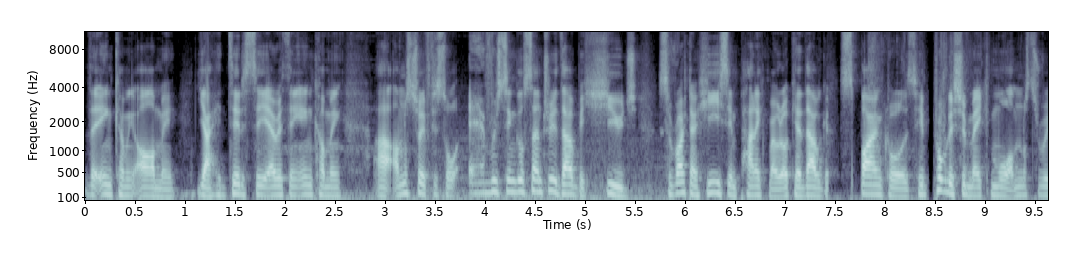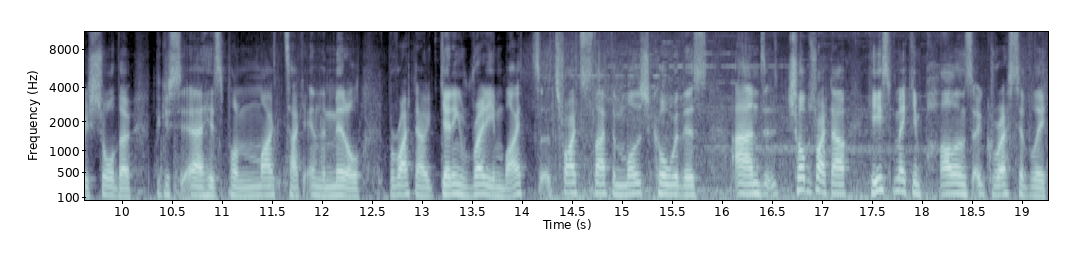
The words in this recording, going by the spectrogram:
the incoming army. Yeah, he did see everything incoming. Uh, I'm not sure if he saw every single sentry. That would be huge. So right now he's in panic mode. Okay, that would go. Spine crawlers. He probably should make more. I'm not really sure though because uh, his opponent might attack in the middle. But right now, getting ready might try to snipe the Mother's Core with this. And Chubz right now, he's making Pylons aggressively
